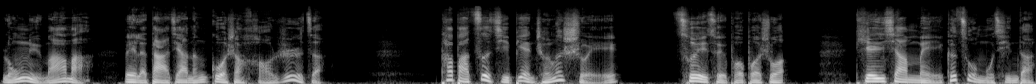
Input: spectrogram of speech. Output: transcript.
龙女妈妈为了大家能过上好日子，她把自己变成了水。”翠翠婆婆说：“天下每个做母亲的。”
